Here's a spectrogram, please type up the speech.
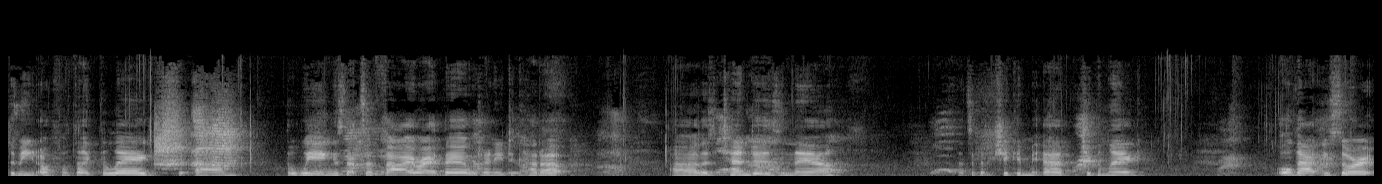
the meat off of like the legs, um, the wings, that's a thigh right there which I need to cut up. Uh, there's tenders in there. That's a bit of chicken, uh, chicken leg. All that, you saw it.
